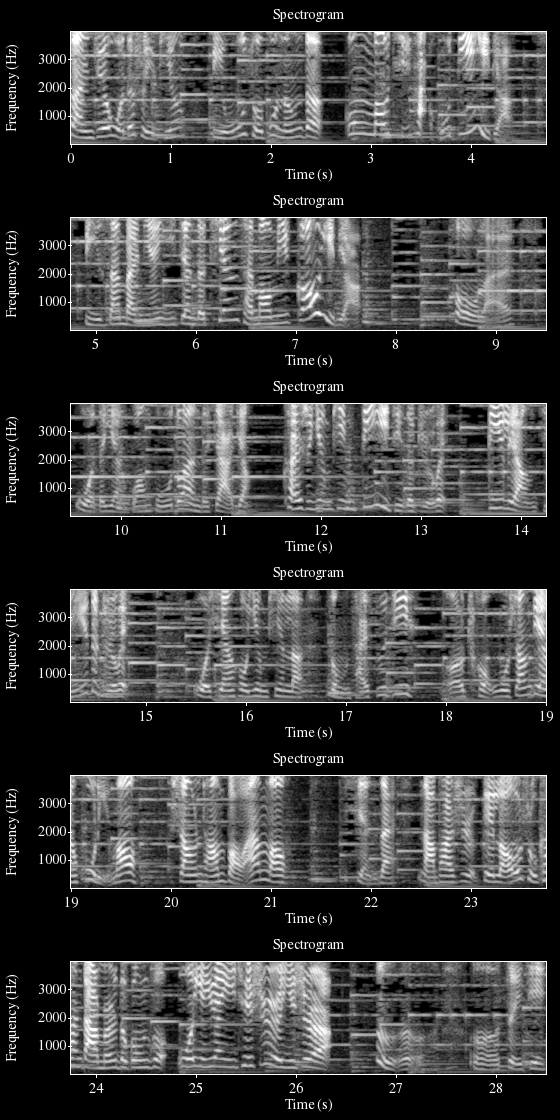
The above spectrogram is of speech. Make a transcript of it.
感觉我的水平比无所不能的公猫奇卡湖低一点儿，比三百年一见的天才猫咪高一点儿。后来，我的眼光不断的下降，开始应聘低一级的职位，低两级的职位。我先后应聘了总裁司机、呃，宠物商店护理猫、商场保安猫。现在哪怕是给老鼠看大门的工作，我也愿意去试一试。呃呃，最近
